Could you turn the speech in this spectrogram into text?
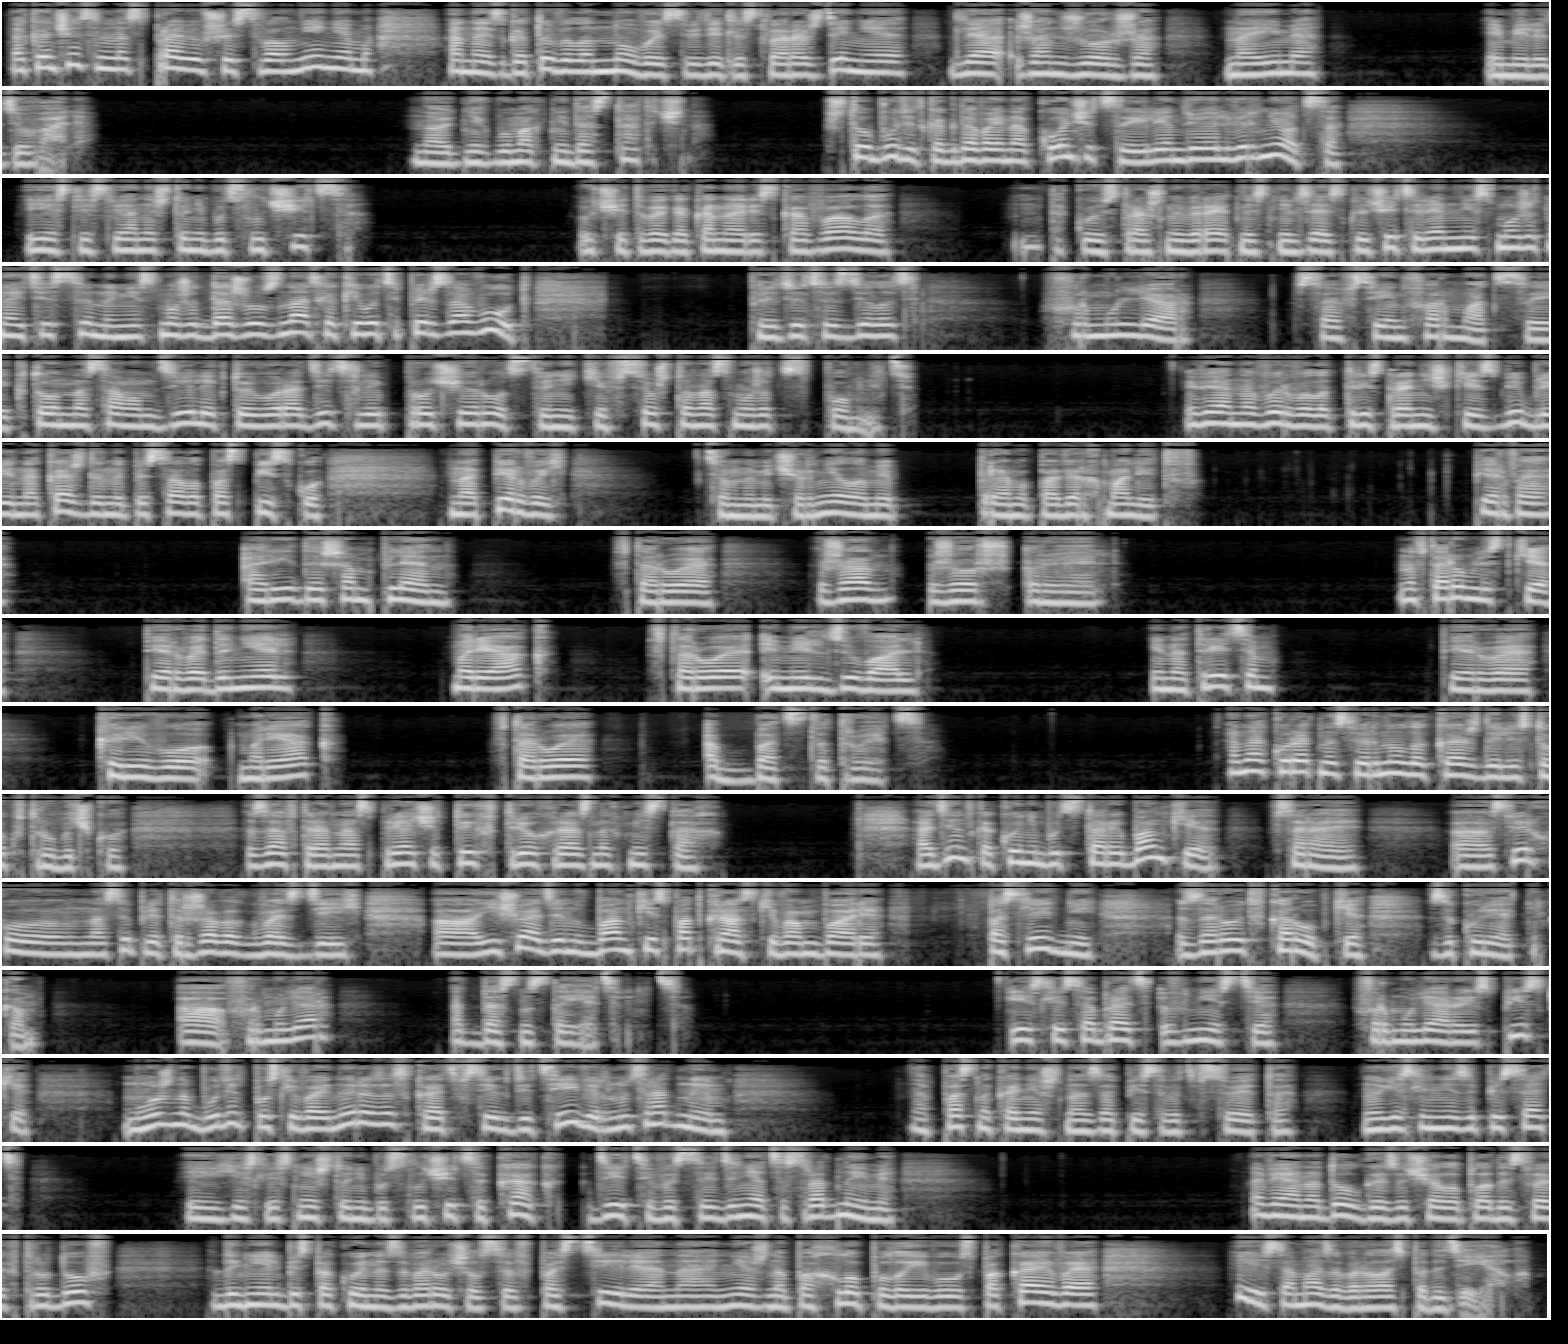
Окончательно справившись с волнением, она изготовила новое свидетельство о рождении для Жан-Жоржа на имя Эмиля Дюваля. Но одних бумаг недостаточно. Что будет, когда война кончится и Лендрюэль вернется? Если с Вианой что-нибудь случится? Учитывая, как она рисковала, такую страшную вероятность нельзя исключить, Лен не сможет найти сына, не сможет даже узнать, как его теперь зовут. Придется сделать формуляр со всей информацией, кто он на самом деле, кто его родители и прочие родственники, все, что она сможет вспомнить. Виана вырвала три странички из Библии и на каждой написала по списку. На первой — темными чернилами, прямо поверх молитв. Первое — Ари де Шамплен. Второе — Жан-Жорж Рюэль. На втором листке первое — Даниэль Мариак, второе — Эмиль Дюваль. И на третьем первое — Корево Мариак, второе — Аббатство Троицы. Она аккуратно свернула каждый листок в трубочку. Завтра она спрячет их в трех разных местах. Один в какой-нибудь старой банке в сарае, а сверху насыплет ржавых гвоздей, а еще один в банке из-под краски в амбаре. Последний зароет в коробке за курятником, а формуляр отдаст настоятельнице. Если собрать вместе формуляры и списки, можно будет после войны разыскать всех детей и вернуть родным – Опасно, конечно, записывать все это, но если не записать, и если с ней что-нибудь случится, как дети воссоединятся с родными? Авиана долго изучала плоды своих трудов, Даниэль беспокойно заворочился в постели, она нежно похлопала его, успокаивая, и сама забралась под одеяло.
